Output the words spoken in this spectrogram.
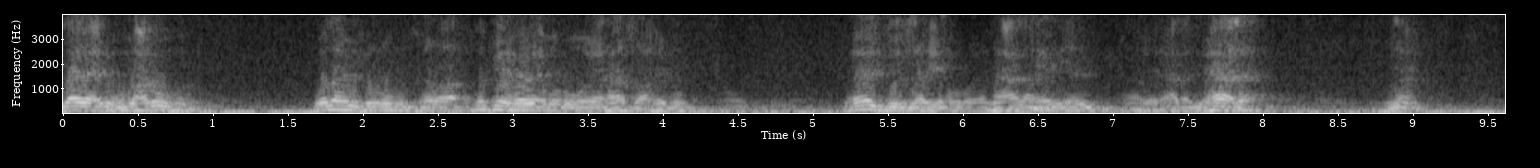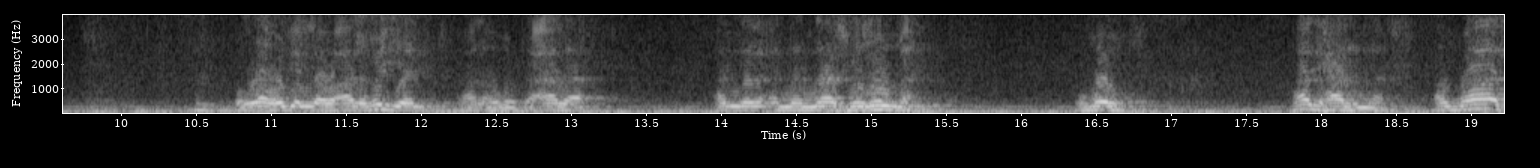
لا يعرف معروفا ولا ينكر منكرا فكيف يأمر وينهى صاحبه؟ لا يجوز له يأمر وينهى على غير علم على جهالة. نعم. والله جل وعلا بين سبحانه وتعالى ان أن الناس في ظلمه وموت. هذه حال الناس. أموات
